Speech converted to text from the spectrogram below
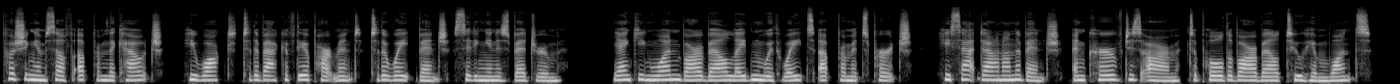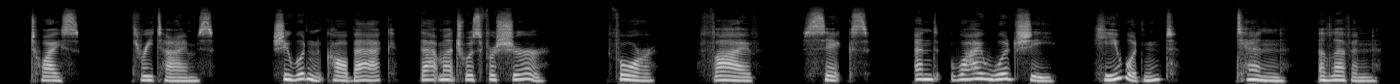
Pushing himself up from the couch, he walked to the back of the apartment to the weight bench sitting in his bedroom. Yanking one barbell laden with weights up from its perch, he sat down on the bench and curved his arm to pull the barbell to him once, twice, three times. She wouldn't call back, that much was for sure. Four, five, six, and why would she? He wouldn't. Ten, eleven,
